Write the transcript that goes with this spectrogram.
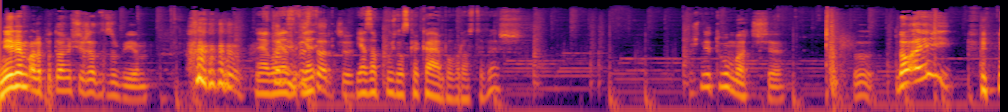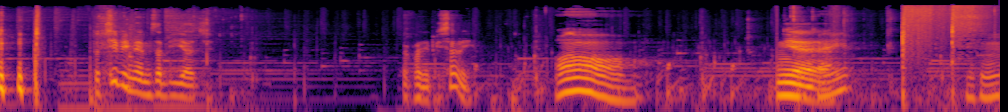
Nie wiem, ale podoba mi się, że ja to zrobiłem. Nie, bo To ja, mi ja, wystarczy. ja za późno skakałem po prostu, wiesz? Już nie tłumacz się. U. No ej! To ciebie miałem zabijać. Tak oni pisali. O, Nie. okej. Mhm.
